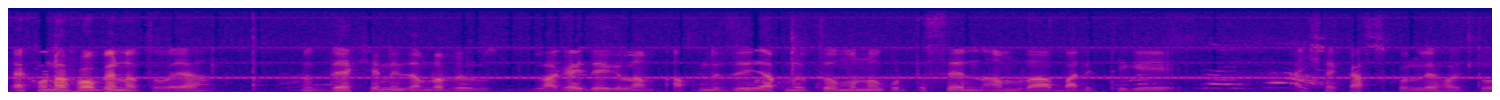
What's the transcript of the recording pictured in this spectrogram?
এখন আর হবে না তো ভাইয়া? দেখেন যে আমরা লাগাই দিয়ে গেলাম আপনি যে আপনি তো মনে করতেছেন আমরা বাড়ির থেকে আইসা কাজ করলে হয়তো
